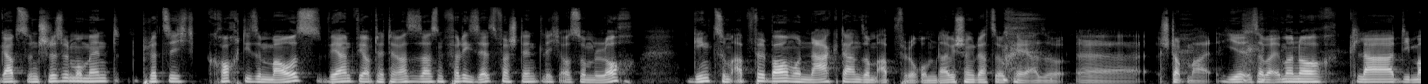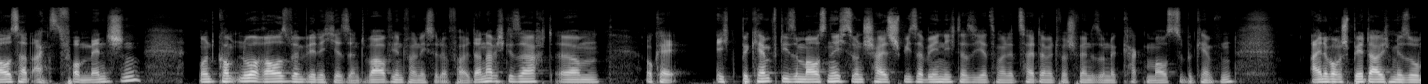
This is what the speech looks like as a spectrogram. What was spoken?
gab es so einen Schlüsselmoment, plötzlich kroch diese Maus, während wir auf der Terrasse saßen, völlig selbstverständlich aus so einem Loch, ging zum Apfelbaum und nagte an so einem Apfel rum. Da habe ich schon gedacht, so, okay, also äh, stopp mal. Hier ist aber immer noch klar, die Maus hat Angst vor Menschen und kommt nur raus, wenn wir nicht hier sind. War auf jeden Fall nicht so der Fall. Dann habe ich gesagt, ähm, okay, ich bekämpfe diese Maus nicht, so ein scheiß Spießer bin ich nicht, dass ich jetzt meine Zeit damit verschwende, so eine Kackmaus zu bekämpfen. Eine Woche später habe ich mir so,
